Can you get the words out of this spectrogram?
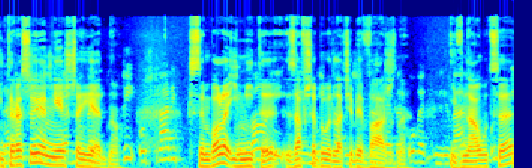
Interesuje mnie jeszcze jedno. Symbole i mity zawsze były dla ciebie ważne. I w nauce,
